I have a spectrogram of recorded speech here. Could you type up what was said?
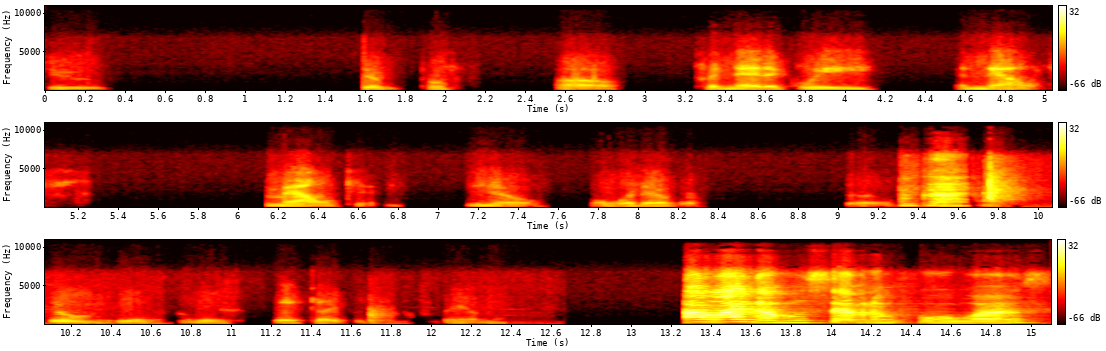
to to uh, phonetically announce mountain, you know, or whatever. So Okay. those, that type of family. Oh, I know who 704 was.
